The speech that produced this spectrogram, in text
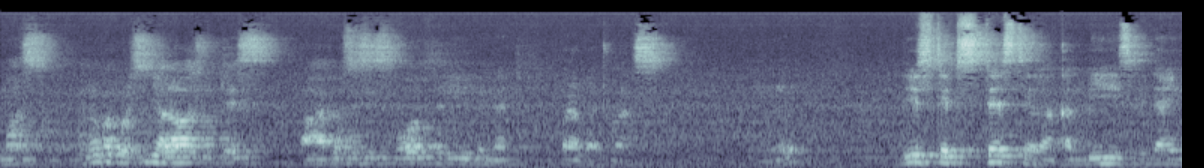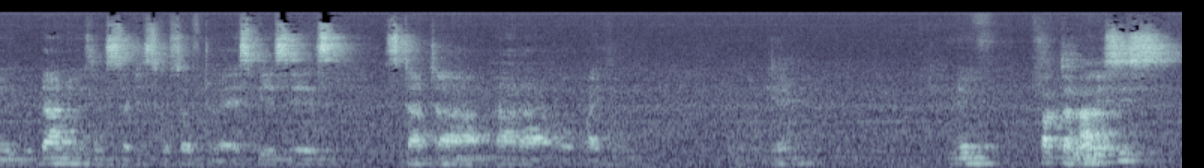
mass score. MANOVA procedure allows us to test uh, processes for three dependent variables at once. Mhm. These tests, tests uh, can be easily done, done using statistical software, SPSS, Stata, R, or Python. Okay. We have factor analysis.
